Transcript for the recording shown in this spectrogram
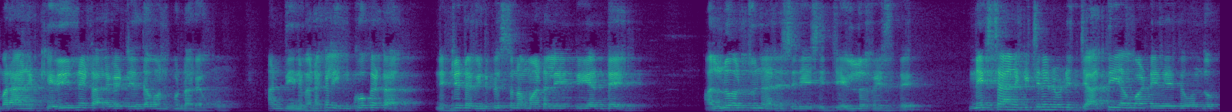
మరి ఆయన కెరీర్నే టార్గెట్ చేద్దాం అనుకున్నారేమో. అండ్ దీని వెనకాల ఇంకొకట నెట్టిట వినిపిస్తున్న మాటలు ఏంటి అంటే అల్లు అర్జున్ అరెస్ట్ చేసి జైల్లో వేస్తే నెక్స్ట్ ఆయనకి ఇచ్చినటువంటి జాతీయ అవార్డు ఏదైతే ఉందో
